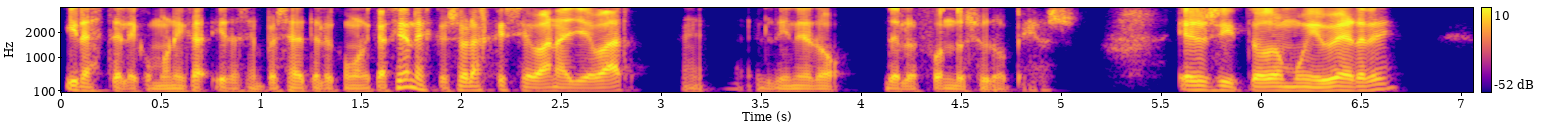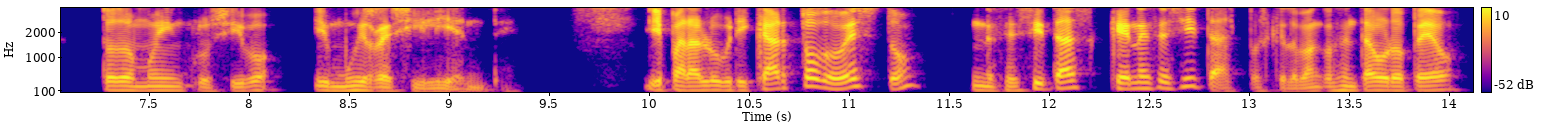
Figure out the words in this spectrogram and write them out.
Y las, y las empresas de telecomunicaciones, que son las que se van a llevar eh, el dinero de los fondos europeos. Eso sí, todo muy verde, todo muy inclusivo y muy resiliente. Y para lubricar todo esto, necesitas, ¿qué necesitas? Pues que el Banco Central Europeo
